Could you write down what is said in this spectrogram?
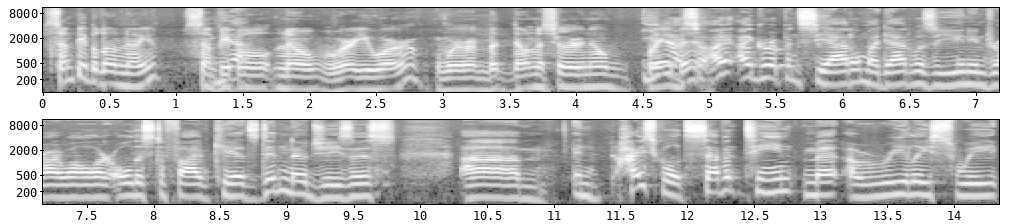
Some people don't know you. Some Yeah. people know where you were, where, but don't necessarily know where yeah, you've been. so I, I grew up in Seattle. My dad was a union drywaller, oldest of five kids, didn't know Jesus. Um, in high school at 17, met a really sweet,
